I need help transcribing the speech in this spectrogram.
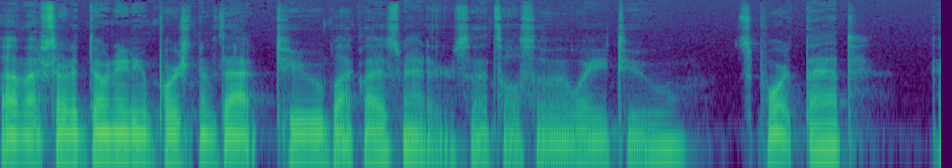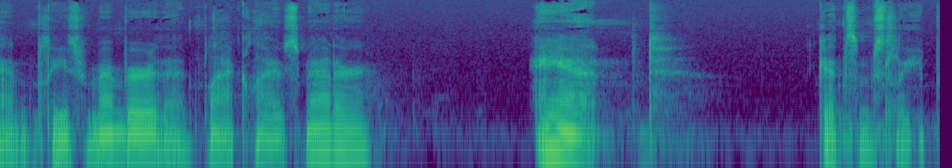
Um, I've started donating a portion of that to Black Lives Matter, so that's also a way to support that. And please remember that Black Lives Matter. And get some sleep.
